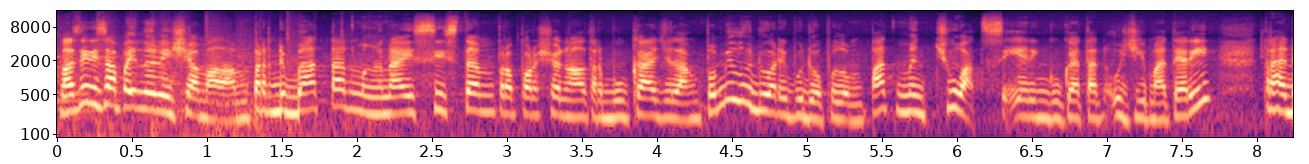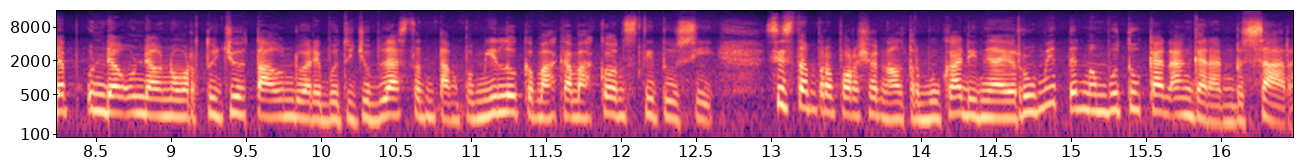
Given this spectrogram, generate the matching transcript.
Masih di Sapa Indonesia Malam, perdebatan mengenai sistem proporsional terbuka jelang pemilu 2024 mencuat seiring gugatan uji materi terhadap Undang-Undang Nomor 7 Tahun 2017 tentang Pemilu ke Mahkamah Konstitusi. Sistem proporsional terbuka dinilai rumit dan membutuhkan anggaran besar.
